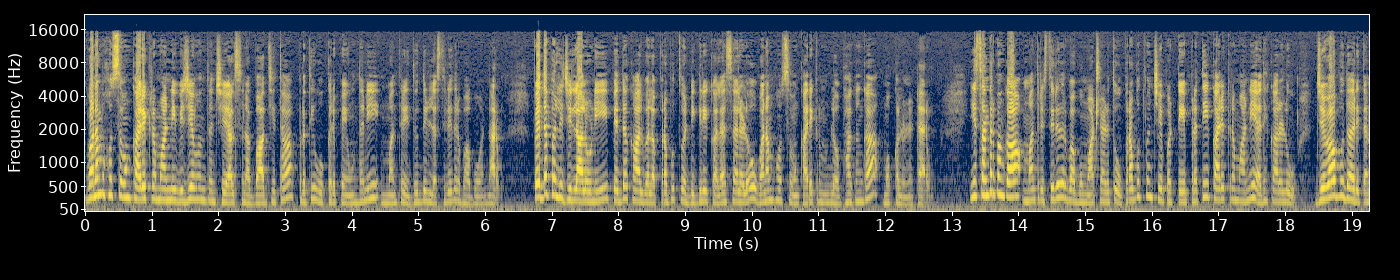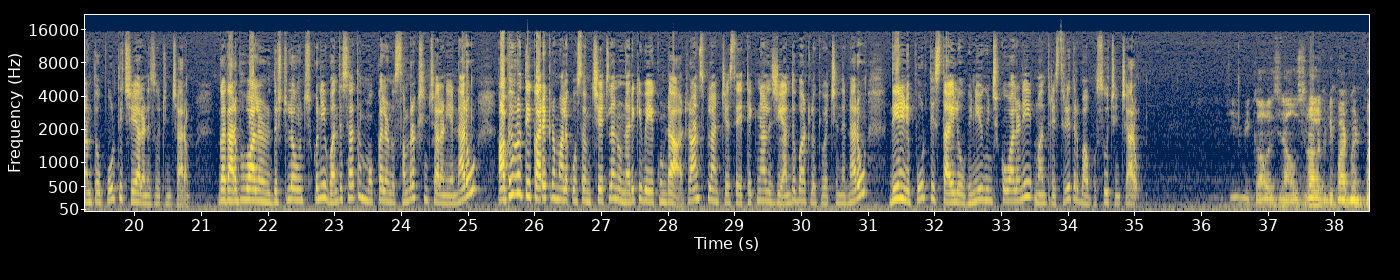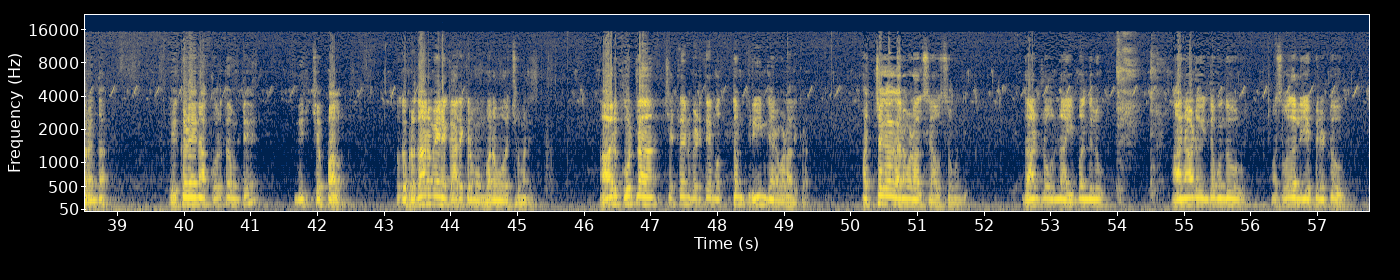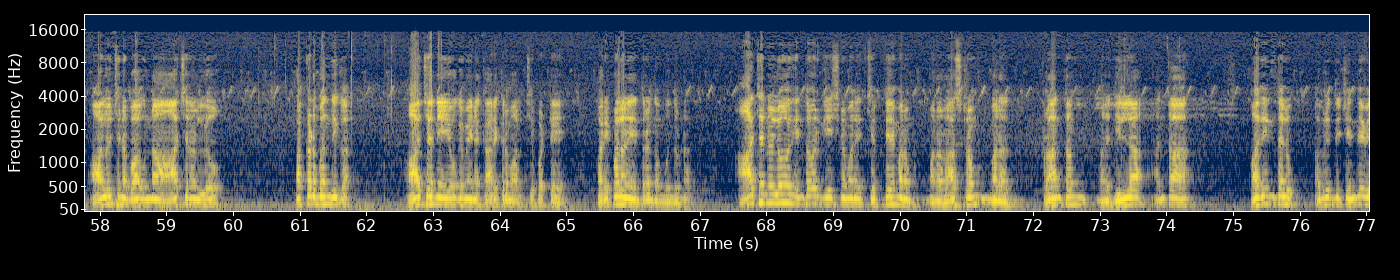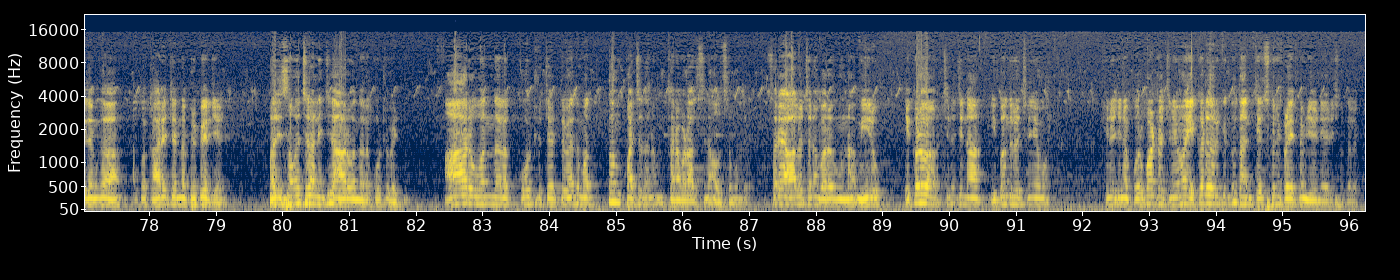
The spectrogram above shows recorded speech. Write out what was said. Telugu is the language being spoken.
వనమహోత్సవం కార్యక్రమాన్ని విజయవంతం చేయాల్సిన బాధ్యత ప్రతి ఒక్కరిపై ఉందని మంత్రి దుద్దిళ్ళ శ్రీధరబాబు అన్నారు. పెద్దపల్లి జిల్లాలోని పెద్ద కాల్వల ప్రభుత్వ డిగ్రీ కళాశాలలో వనమహోత్సవం కార్యక్రమంలో భాగంగా మొక్కలు నాటారు ఈ సందర్భంగా మంత్రి శ్రీధర్బాబు మాట్లాడుతూ ప్రభుత్వం చేపట్టే ప్రతి కార్యక్రమాన్ని అధికారులు జవాబుదారీతనంతో పూర్తి చేయాలని సూచించారు. గత అనుభవాలను దృష్టిలో ఉంచుకుని వంద శాతం మొక్కలను సంరక్షించాలని అన్నారు. అభివృద్ది కార్యక్రమాల కోసం చెట్లను నరికివేయకుండా ట్రాన్స్ప్లాంట్ చేసే టెక్నాలజీ అందుబాటులోకి వచ్చిందన్నారు. దీనిని పూర్తి స్థాయిలో వినియోగించుకోవాలని మంత్రి శ్రీధర్బాబు సూచించారు. మీకు కావాల్సిన అవసరాలకు డిపార్ట్మెంట్ పరంగా ఎక్కడైనా కొరత ఉంటే మీరు చెప్పాలి. ఒక ప్రధానమైన కార్యక్రమం వనమహోత్సవం అనేది ఆరు కోట్ల చెట్లను పెడితే మొత్తం గ్రీన్ కనబడాలి ఇక్కడ. పచ్చగా కనబడాల్సిన అవసరం ఉంది. దాంట్లో ఉన్న ఇబ్బందులు ఆనాడు ఇంతకుముందు మా సోదరులు చెప్పినట్టు ఆలోచన బాగున్న ఆచరణలో పక్కడబందీగా ఆచరణయోగమైన కార్యక్రమాలు చేపట్టే పరిపాలన యంత్రాంగం ముందుండాలి. ఆచరణలో ఎంతవరకు చేసినామనేది చెప్తే మనం మన రాష్ట్రం మన ప్రాంతం మన జిల్లా అంతా పదింతలు అభివృద్ధి చెందే విధంగా ఒక కార్యాచరణ ప్రిపేర్ చేయండి. పది సంవత్సరాల నుంచి ఆరు వందల కోట్లు పెట్టినాం ఆరు వందల కోట్లు చెట్టు మీద మొత్తం పచ్చదనం కనబడాల్సిన అవసరం ఉంది. సరే ఆలోచన బరగున్న మీరు ఎక్కడో చిన్న చిన్న ఇబ్బందులు వచ్చినాయేమో చిన్న చిన్న పొరపాట్లు వచ్చినాయేమో ఎక్కడ దొరికిందో దాన్ని తెలుసుకునే ప్రయత్నం చేయండి అడిషనల్ కలెక్టర్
